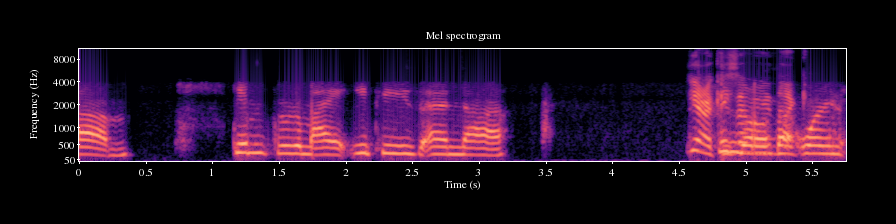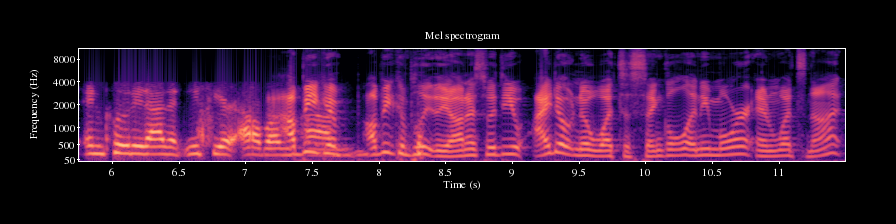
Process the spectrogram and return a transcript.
um, skim through my EPs and uh, Yeah, because I mean, that like, weren't included on an EP or album. I'll be Um, I'll be completely honest with you. I don't know what's a single anymore and what's not.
